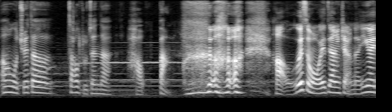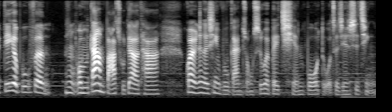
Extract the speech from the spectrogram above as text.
嗯，我觉得造物主真的。好棒，好，为什么我会这样讲呢？因为第一个部分，嗯，我们当然拔除掉它关于那个幸福感总是会被钱剥夺这件事情。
